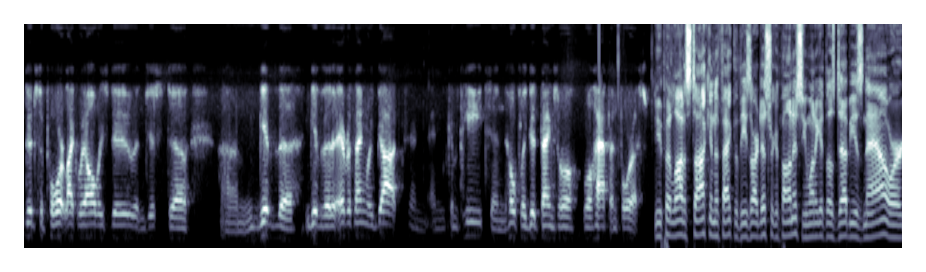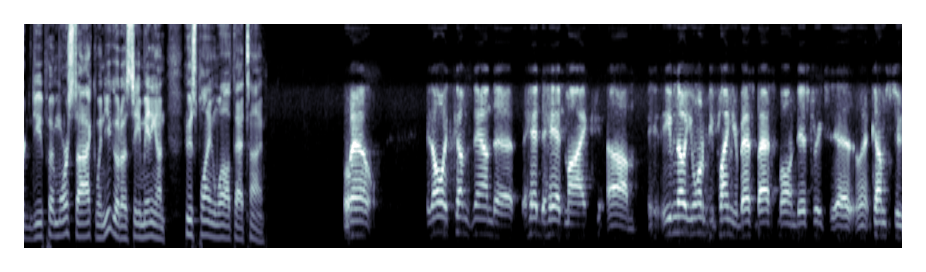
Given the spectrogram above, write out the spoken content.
good support like we always do, and just. Um, give the give the everything we've got and, and compete, and hopefully good things will will happen for us. Do you put a lot of stock in the fact that these are district opponents? You want to get those W's now, or do you put more stock when you go to a C meeting on who's playing well at that time? Well, it always comes down to head to head, Mike. Um, even though you want to be playing your best basketball in districts, uh, when it comes to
